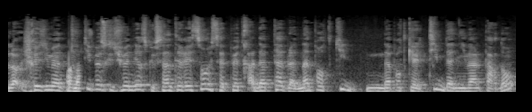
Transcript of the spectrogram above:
Alors, je résume un tout petit peu ce que tu viens de dire, parce que c'est intéressant et ça peut être adaptable à n'importe qui, n'importe quel type d'animal, pardon.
